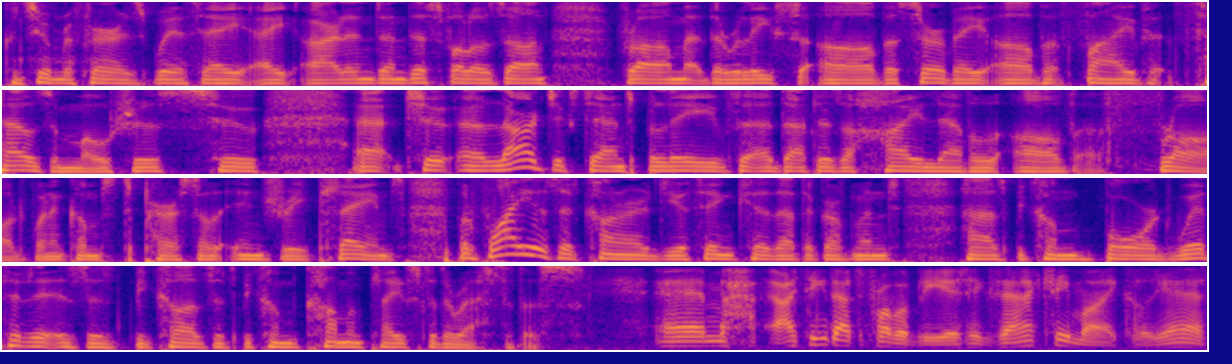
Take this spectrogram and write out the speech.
Consumer Affairs with AA Ireland, and this follows on from the release of a survey of 5,000 motorists who, uh, to a large extent, believe uh, that there's a high level of fraud when it comes to personal injury claims. But why is it, Conor, do you think uh, that the government has become bored with it? Is it because it's become commonplace for the rest of us? Um, I think that's probably it exactly, Michael. Yes,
